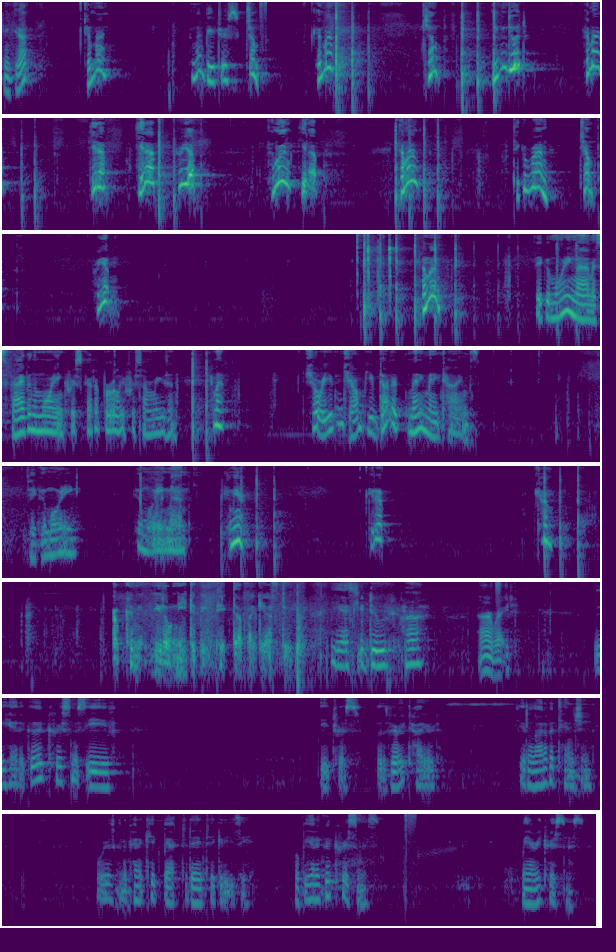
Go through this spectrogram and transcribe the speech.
Can get up? Come on. Come on, Beatrice. Jump. Come on. Jump. You can do it. Come on. Get up. Get up. Hurry up. Come on. Get up. Come on. Take a run. Jump. Hurry up. Come on. Say good morning, Mom. It's five in the morning. Chris got up early for some reason. Come on. Sure, you can jump. You've done it many, many times. Say good morning. Good morning, Mom. Come here. Get up. Come. Oh, come here. You don't need to be picked up, I guess, do you? Yes, you do, huh? All right. We had a good Christmas Eve. Beatrice was very tired. She had a lot of attention. We're just going to kind of kick back today and take it easy. Hope you had a good Christmas. Merry Christmas.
